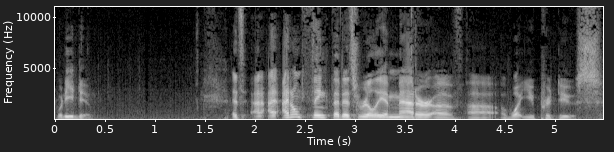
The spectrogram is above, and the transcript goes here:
What do you do? I, I don't think that it's really a matter of, uh, what you produce.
